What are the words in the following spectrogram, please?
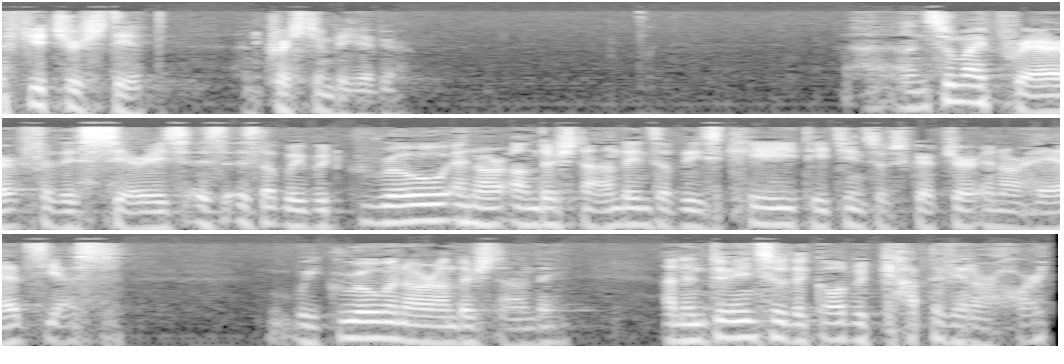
the future state, and Christian behavior. And so my prayer for this series is, is that we would grow in our understandings of these key teachings of Scripture in our heads, yes we grow in our understanding. And in doing so, that God would captivate our heart.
